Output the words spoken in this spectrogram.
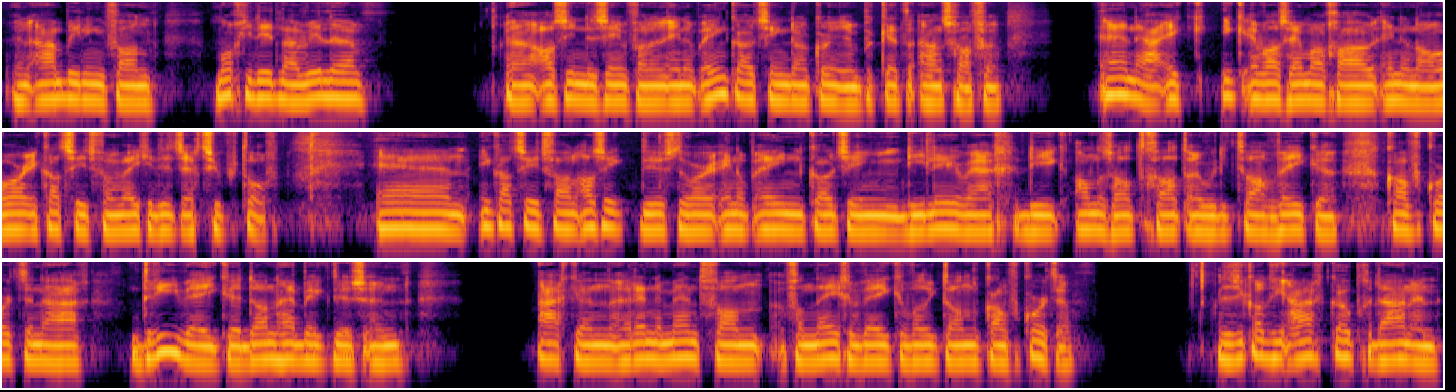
een aanbieding van: mocht je dit nou willen, als in de zin van een één op één coaching, dan kon je een pakket aanschaffen. En ja, ik, ik was helemaal gewoon een en al hoor. Ik had zoiets van: weet je, dit is echt super tof. En ik had zoiets van, als ik dus door één op één coaching die leerweg die ik anders had gehad over die twaalf weken kan verkorten naar drie weken, dan heb ik dus een, eigenlijk een rendement van, van negen weken wat ik dan kan verkorten. Dus ik had die aangekoop gedaan en,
